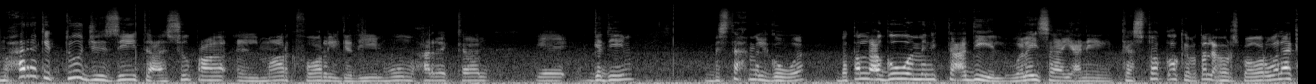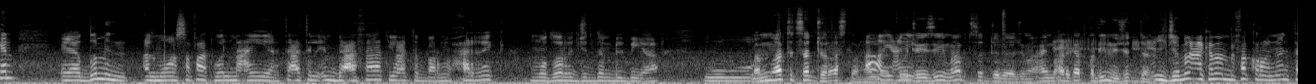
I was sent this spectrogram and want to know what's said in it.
محرك ال 2JZ تاع السوبرا ال Mark 4 القديم هو محرك كان إيه، قديم بيستحمل قوة بطلع قوة من التعديل وليس يعني ك stock okay بطلع horsepower ولكن آه، ضمن المواصفات والمعايير تاعت الانبعاثات يعتبر محرك مضر جدا بالبيئة. و... ما, بتتسجل أصلا آه يعني- JZ ما بتسجل يا جماعة. هاي محركات قديمة جدا. الجماعة كمان بفكروا إنه انت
